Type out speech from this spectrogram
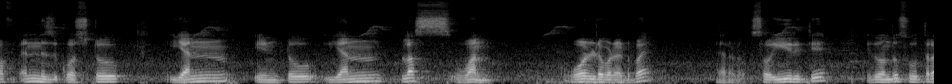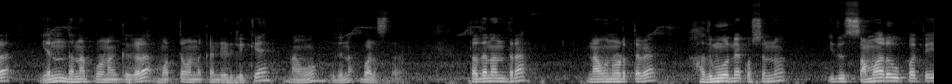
of N is equals N into N plus one whole divided by ಎರಡು. ಸೊ ಈ ರೀತಿ ಇದು ಒಂದು ಸೂತ್ರ ಎನ್ ಧನ ಪೂರ್ಣಾಂಕಗಳ ಮೊತ್ತವನ್ನು ಕಂಡುಹಿಡಲಿಕ್ಕೆ ನಾವು ಇದನ್ನು ಬಳಸ್ತೇವೆ. ತದನಂತರ ನಾವು ನೋಡ್ತೇವೆ ಹದಿಮೂರನೇ ಕ್ವಶನ್ನು ಇದು ಸಮರೂಪತೆ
